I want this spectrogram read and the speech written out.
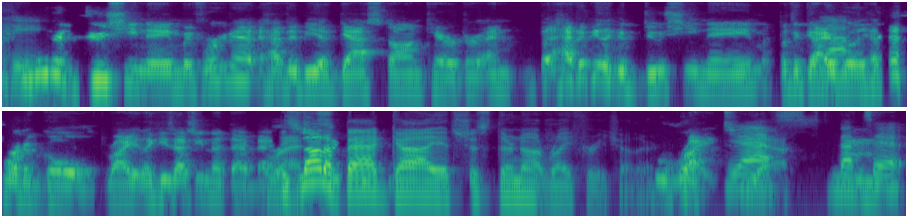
Steffi D. We need a douchey name. If we're gonna have it be a Gaston character, and but have it be like a douchey name, but the guy Yeah. really has a heart of gold, right? Like he's actually not that bad. Right. It's not a bad guy. It's just they're not right for each other. right. Yes. That's Hmm. it.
